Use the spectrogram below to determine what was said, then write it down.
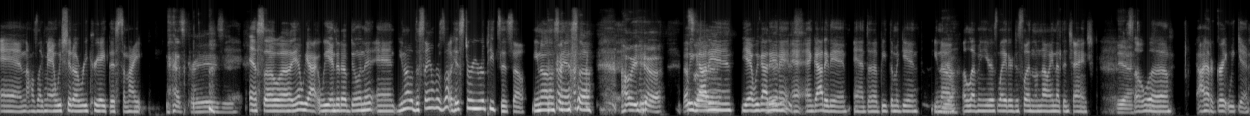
and I was like, man, we should uh, recreate this tonight. that's crazy. And so, uh, yeah, we uh, we ended up doing it, and you know, the same result. History repeats itself. You know what I'm saying? So oh yeah, that's we got uh, in, yeah, we got in it and, and, and got it in, and uh, beat them again. You know, Yeah. 11 years later, just letting them know ain't nothing changed. Yeah, So uh, I had a great weekend.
